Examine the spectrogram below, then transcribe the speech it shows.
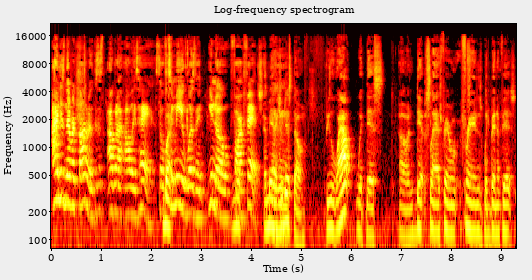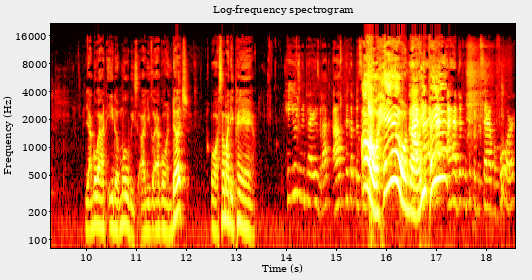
I just never thought of it because it's what I always had. So But- to me, it wasn't you know far fetched. Let me ask Mm-hmm. you this though: if you go out with this uh, dip slash friends with benefits, y'all go out to eat at movies. Are you y'all going Dutch or somebody paying? He usually pays, but I, I'll pick up the tab. Oh hell no, I, he I, paying. I, I have definitely picked up the tab before.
